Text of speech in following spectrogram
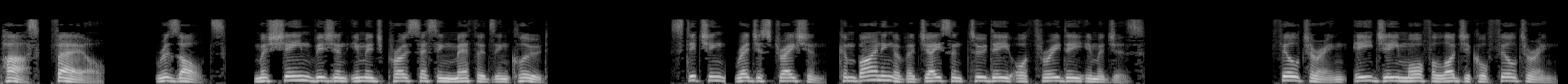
pass, fail results. Machine vision image processing methods include Stitching, registration, combining of adjacent 2D or 3D images Filtering e.g. morphological filtering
